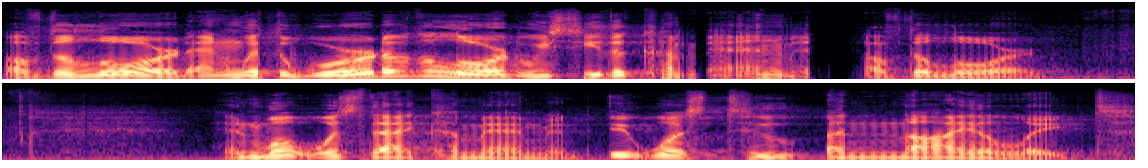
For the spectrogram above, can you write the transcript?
of the Lord. And with the word of the Lord, we see the commandment of the Lord. And what was that commandment? It was to annihilate,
